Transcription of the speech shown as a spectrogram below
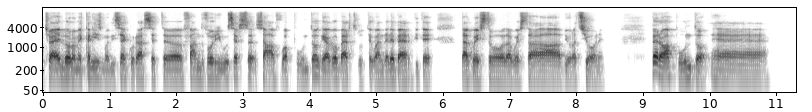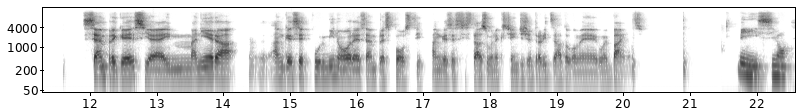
cioè il loro meccanismo di Secure Asset Fund for Users, SAFU appunto, che ha coperto tutte quante le perdite da, questo, da questa violazione. Però appunto, eh, sempre che si è in maniera anche se pur minore, sempre esposti, anche se si sta su un exchange centralizzato come, come Binance. Benissimo.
